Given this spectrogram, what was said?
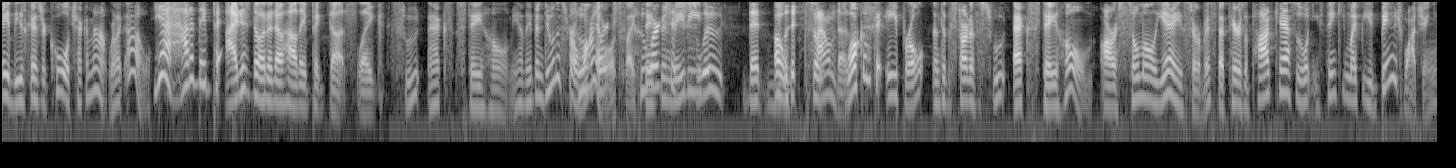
hey, these guys are cool, check them out. We're like, oh, yeah, how did they pick? I just don't know how they picked us. Like, Swoot X Stay Home. Yeah, they've been doing this for a who while. works, it's like who works been at maybe Swoot that, Oh, that so found us? welcome to April and to the start of Swoot X Stay Home, our sommelier service that pairs a podcast with what you think you might be binge watching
